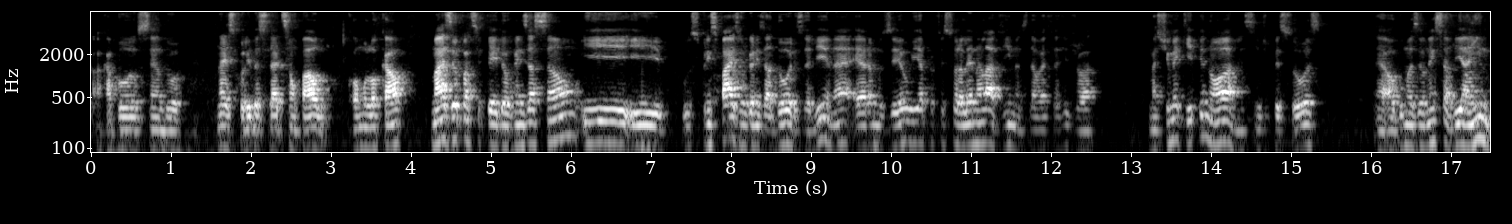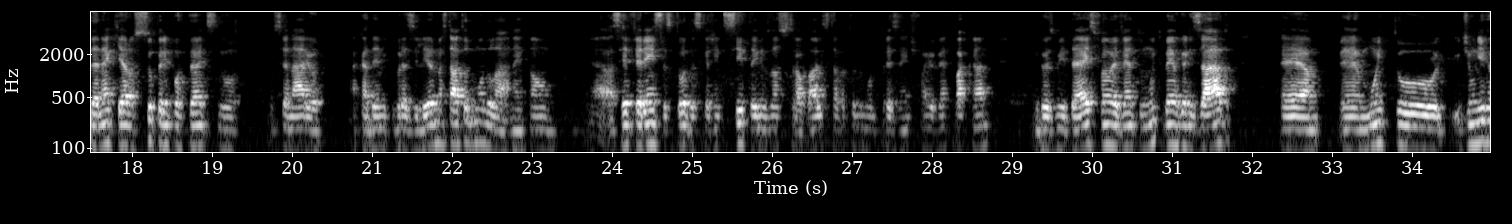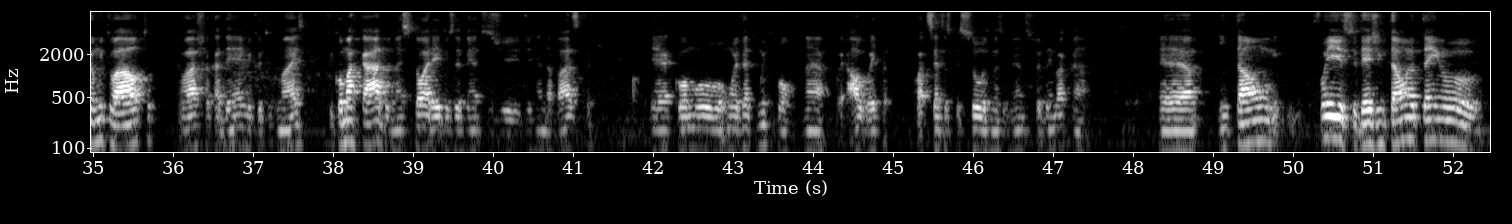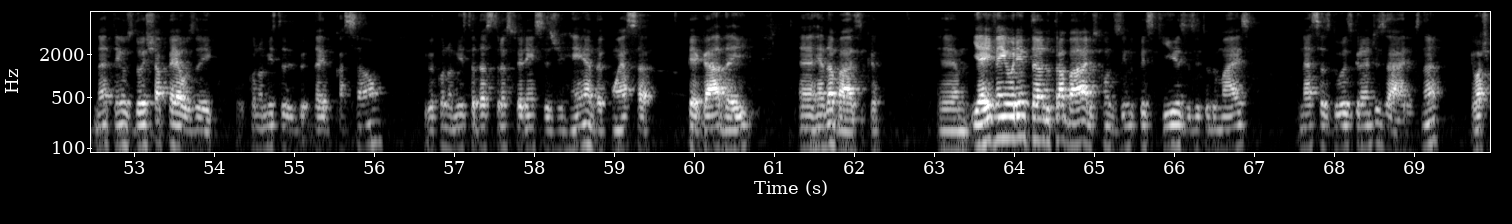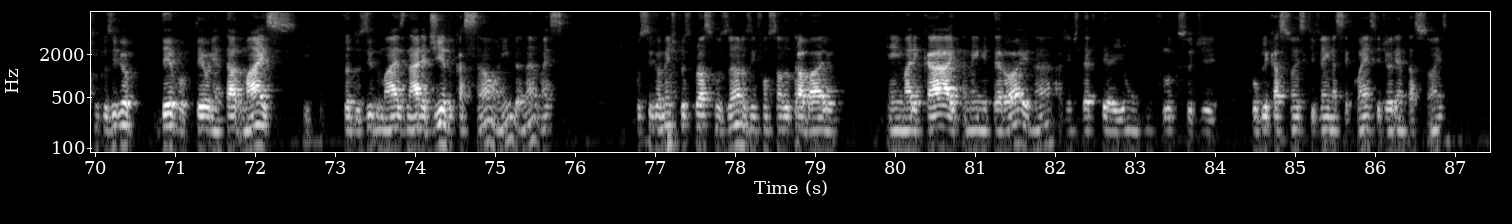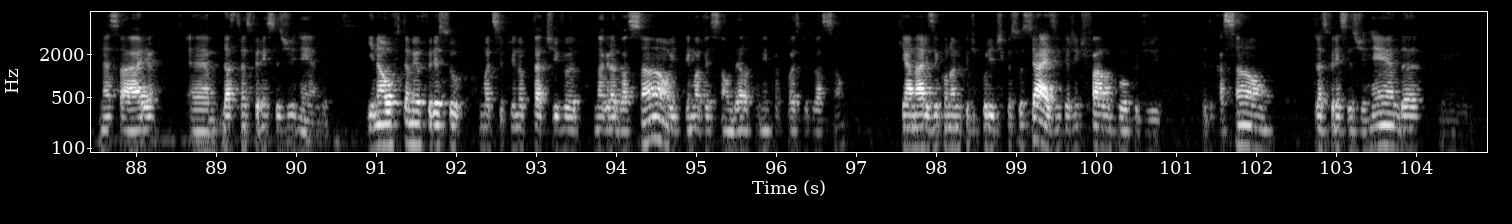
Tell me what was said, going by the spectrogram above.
acabou sendo né, escolhida a cidade de São Paulo como local, mas eu participei da organização e, e os principais organizadores ali, né, éramos eu e a professora Helena Lavinas, da UFRJ. Mas tinha uma equipe enorme, assim, de pessoas, é, algumas eu nem sabia ainda, né, que eram super importantes no, no cenário acadêmico brasileiro, mas estava todo mundo lá, né, então é, as referências todas que a gente cita aí nos nossos trabalhos, estava todo mundo presente, foi um evento bacana em 2010, foi um evento muito bem organizado, é, é, muito de um nível muito alto, eu acho, acadêmico e tudo mais, ficou marcado na história dos eventos de, de renda básica é, como um evento muito bom. Né? Foi algo aí para 400 pessoas, mais ou menos, foi bem bacana. É, então, foi isso. Desde então eu tenho, né, tenho os dois chapéus aí, economista da educação e o economista das transferências de renda, com essa pegada aí, é, renda básica. É, e aí vem orientando trabalhos, conduzindo pesquisas e tudo mais nessas duas grandes áreas, né? Eu acho que inclusive eu devo ter orientado mais e produzido mais na área de educação ainda, né? Mas possivelmente para os próximos anos, em função do trabalho em Maricá e também em Niterói, né? A gente deve ter aí um, um fluxo de publicações que vem na sequência de orientações nessa área é, das transferências de renda. E na UF também ofereço uma disciplina optativa na graduação e tem uma versão dela também para pós-graduação, que é análise econômica de políticas sociais, em que a gente fala um pouco de educação, transferências de renda,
